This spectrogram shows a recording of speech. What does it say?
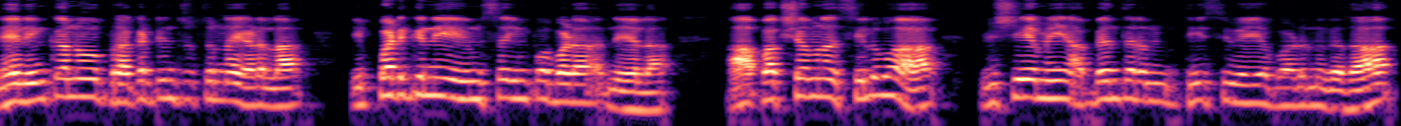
నేను ఇంకనూ ప్రకటించుచున్న ఎడల ఇప్పటికీ హింసింపబడ నేల. ఆ పక్షమున శిలువ విషయమై అభ్యంతరం తీసివేయబడును గదా.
